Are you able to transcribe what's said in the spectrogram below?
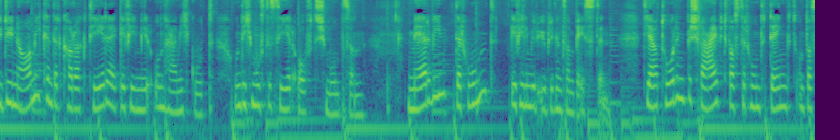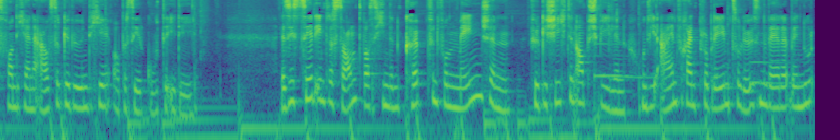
Die Dynamiken der Charaktere gefiel mir unheimlich gut und ich musste sehr oft schmunzeln. Merwin, der Hund, gefiel mir übrigens am besten. Die Autorin beschreibt, was der Hund denkt und das fand ich eine außergewöhnliche, aber sehr gute Idee. Es ist sehr interessant, was sich in den Köpfen von Menschen für Geschichten abspielen und wie einfach ein Problem zu lösen wäre, wenn nur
